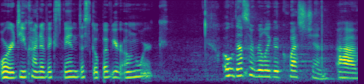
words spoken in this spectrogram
or do you kind of expand the scope of your own work? Oh, that's a really good question. Um,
